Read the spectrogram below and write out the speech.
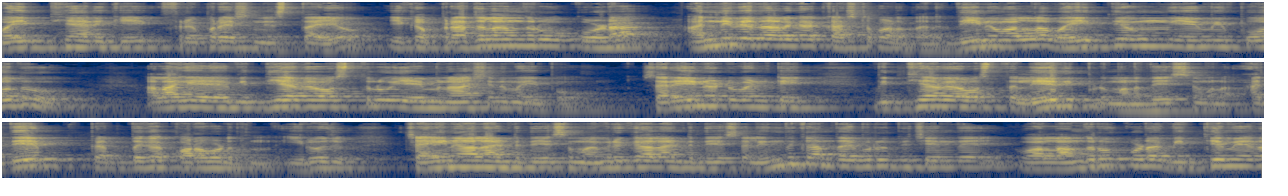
వైద్యానికి ప్రిపరేషన్ ఇస్తాయో ఇక ప్రజలందరూ కూడా అన్ని విధాలుగా కష్టపడతారు. దీనివల్ల వైద్యం ఏమీ పోదు అలాగే విద్యా వ్యవస్థలు ఏమి నాశనం అయిపోవు సరైనటువంటి విద్యా వ్యవస్థ లేదు ఇప్పుడు మన దేశంలో. అదే పెద్దగా కొరబడుతుంది. ఈరోజు చైనా లాంటి దేశం అమెరికా లాంటి దేశాలు ఎందుకు అంత అభివృద్ధి చెందాయి? వాళ్ళందరూ కూడా విద్య మీద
